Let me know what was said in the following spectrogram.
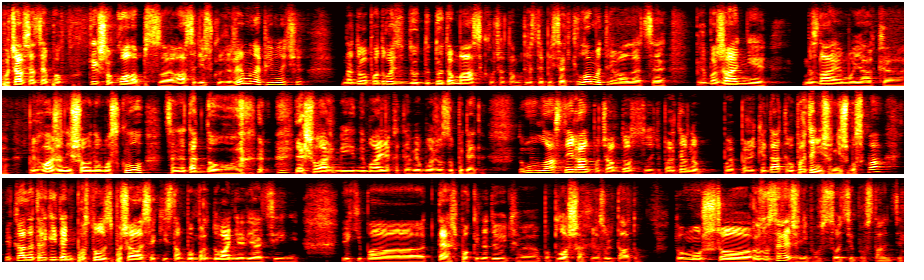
почався це фактично колапс е, асадівського режиму на півночі, на по дорозі до, до, до Дамаску, хоча там 350 кілометрів, але це при бажанні. Ми знаємо, як е, Пригожин йшов на Москву, це не так довго, якщо армії немає, яка тебе може зупинити. Тому, власне, Іран почав досить оперативно перекидати, оперативніше, ніж Москва, яка на третій день проснулась, почалися якісь там бомбардування авіаційні, які по, теж поки не дають е, по площах результату. Тому що розосереджені ці повстанці.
